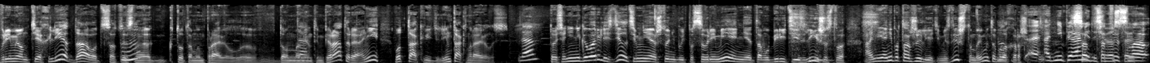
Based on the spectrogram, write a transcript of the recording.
времен тех лет, да, вот, соответственно, кто там им правил э, в данный Да. момент императоры, они вот так видели, им так нравилось. Да? То есть они не говорили, сделайте мне что-нибудь посовременнее, там, уберите излишества. Они, они просто жили этим излишеством, им это было хорошо. э, Одни пирамиды Соответственно,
